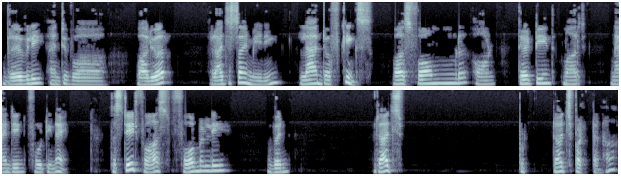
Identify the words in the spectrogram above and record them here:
bravery, and va- valor. Rajasthan, meaning land of kings, was formed on 13th March 1949. The state was formerly when Raj, Rajputana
